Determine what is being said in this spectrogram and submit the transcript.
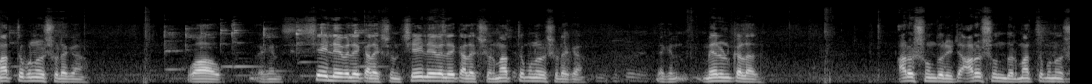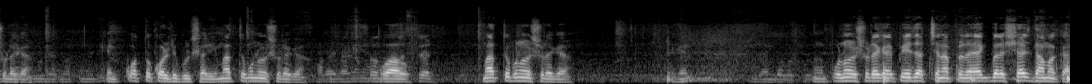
মাত্র পনেরোশো টাকা। ওয়াও দেখেন, সেই লেভেলের কালেকশন সেই লেভেলের কালেকশন মাত্র পনেরোশো টাকা। দেখেন মেরুন কালার আরও সুন্দর এটা আরও সুন্দর, মাত্র পনেরোশো টাকা। দেখেন, কত কোয়ালিটিফুল শাড়ি, মাত্র পনেরোশো টাকা। ওয়াও মাত্র পনেরোশো টাকা। দেখেন, পনেরোশো টাকায় পেয়ে যাচ্ছেন আপনারা একবারে শেষ ধামাকা।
